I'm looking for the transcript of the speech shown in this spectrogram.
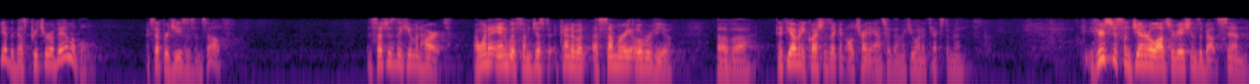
he had the best preacher available, except for Jesus himself. And such is the human heart. I want to end with some just kind of a, a summary overview of. Uh, and if you have any questions, I can. I'll try to answer them if you want to text them in. Here's just some general observations about sin.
